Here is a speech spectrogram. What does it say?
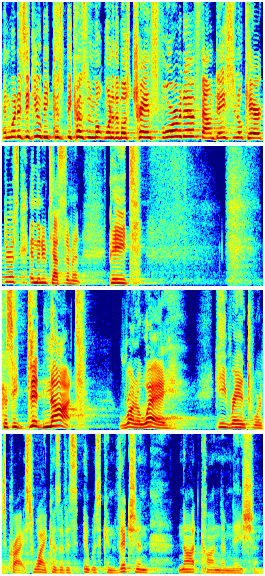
And what does he do? Because becomes one of the most transformative, foundational characters in the New Testament. Pete. Because he did not run away, he ran towards Christ. Why? Because of his, it was conviction, not condemnation.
